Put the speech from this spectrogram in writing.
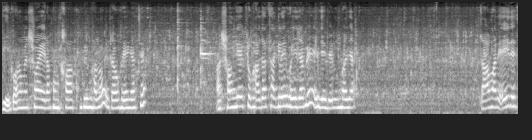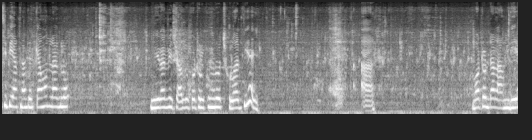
দিয়ে। গরমের সময় এরকম খাওয়া খুবই ভালো, এটাও হয়ে গেছে। আর সঙ্গে একটু ভাজা থাকলেই হয়ে যাবে, এই যে বেগুন ভাজা। তা আমার এই রেসিপি আপনাদের কেমন লাগল? নিরামিষ আলু পটল কুমড়ো ছোলা দিয়ে আর মটর ডাল আম দিয়ে।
